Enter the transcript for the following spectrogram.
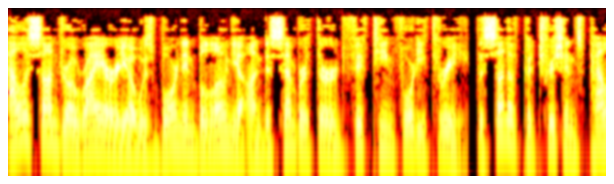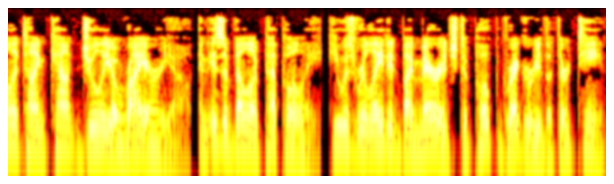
Alessandro Riario was born in Bologna on December 3, 1543, the son of patricians Palatine Count Giulio Riario and Isabella Pepoli. He was related by marriage to Pope Gregory XIII.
